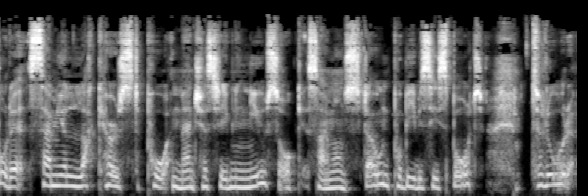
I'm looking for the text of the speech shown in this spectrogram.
Både Samuel Luckhurst på Manchester Evening News och Simon Stone på BBC Sport tror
